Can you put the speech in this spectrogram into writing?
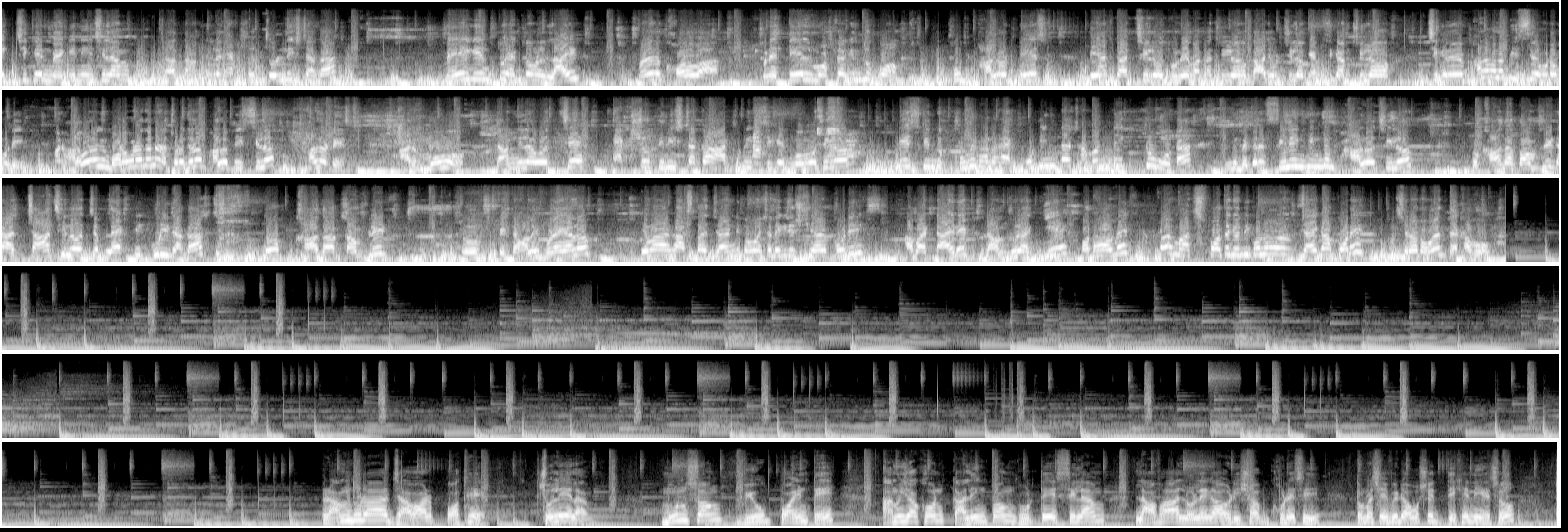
এগ চিকেন ম্যাগি নিয়েছিলাম। যার দাম দিল একশো চল্লিশ টাকা। ম্যাগি কিন্তু একদম লাইট মানে ঘরোয়া। মানে তেল, মশলা কিন্তু কম। খুব ভালো টেস্ট পেঁয়াজ গাছ ছিল, ধনে পাতা ছিল, গাজর ছিল ক্যাপসিকাম ছিল। চিকেনের ভালো ভালো পিস ছিল মোটামুটি। মানে ভালো ভালো বড় বড় তো না, ছোটো ছোটো ভালো পিস ছিল, ভালো টেস্ট আর মোমো, দাম দিল হচ্ছে একশো তিরিশ টাকা, আট পিস চিকেন মোমো ছিল। টেস্ট কিন্তু খুবই ভালো হ্যাঁ কোটিংটা সামান্য একটু মোটা, কিন্তু ভেতরে ফিলিং কিন্তু ভালো ছিল। তো খাওয়া দাওয়া কমপ্লিট আর চা ছিল হচ্ছে ব্ল্যাক টি কুড়ি টাকা। তো খাওয়া দাওয়া কমপ্লিট তো পেটটা ভালোই ভরে গেল। এবার রাস্তার জার্নি তোমার সাথে কিছু শেয়ার করি। আবার ডাইরেক্ট রামধুরা গিয়ে কথা হবে, বা মাঝ পথে যদি কোনো জায়গা পড়ে সেটা তোমাদের দেখাবো। রামধুরা যাওয়ার পথে চলে এলাম। মুনসং ভিউ পয়েন্টে আমি যখন কালিম্পং ঘুরতে এসেছিলাম, লাভা, লোলেগাঁও, ঋষভ ঘুরেছি, তোমরা সেই ভিডিও অবশ্যই দেখে নিয়েছো।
